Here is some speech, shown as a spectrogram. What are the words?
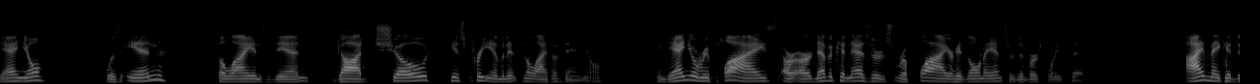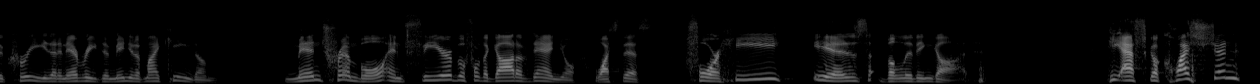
Daniel was in the lion's den. God showed his preeminence in the life of Daniel. And Daniel replies, or, or Nebuchadnezzar's reply, or his own answers in verse 26. I make a decree that in every dominion of my kingdom, men tremble and fear before the God of Daniel. Watch this. For he is the living God. He asks a question,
